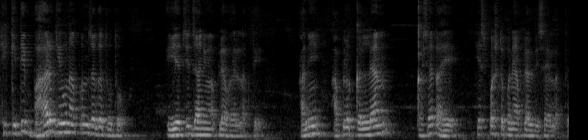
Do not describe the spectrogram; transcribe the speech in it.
ही किती भार घेऊन आपण जगत होतो याची जाणीव आपल्या व्हायला लागते. आणि आपलं कल्याण कशात आहे हे स्पष्टपणे आपल्याला दिसायला लागतं.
